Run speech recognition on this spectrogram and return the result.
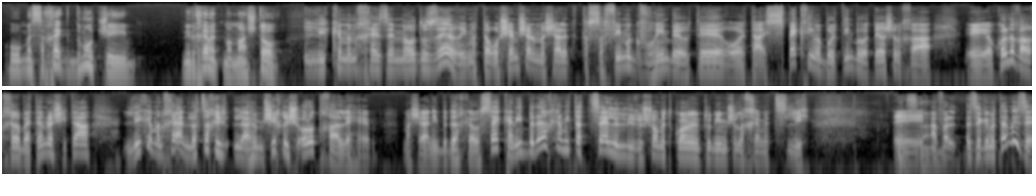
הוא משחק דמות שהיא נלחמת ממש טוב. לי כמנחה זה מאוד עוזר, אם אתה רושם שלמשל את התוספים הגבוהים ביותר, או את האספקטים הבולטים ביותר שלך, אה, או כל דבר אחר בהתאם לשיטה, לי כמנחה אני לא צריך להמשיך לשאול אותך עליהם, מה שאני בדרך כלל עושה, כי אני בדרך כלל מתעצל לרשום את כל הנתונים שלכם אצלי. אה, אבל זה גם יותר מזה,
